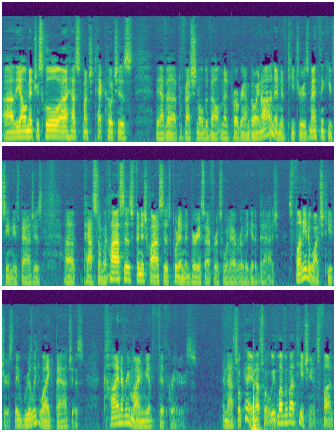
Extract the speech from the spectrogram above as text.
Uh, the elementary school uh, has a bunch of tech coaches. They have a professional development program going on, and if teachers, and I think you've seen these badges, uh, pass some of the classes, finish classes, put in various efforts, whatever, they get a badge. It's funny to watch teachers. They really like badges. Kind of remind me of fifth graders. And that's okay. That's what we love about teaching. It's fun.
